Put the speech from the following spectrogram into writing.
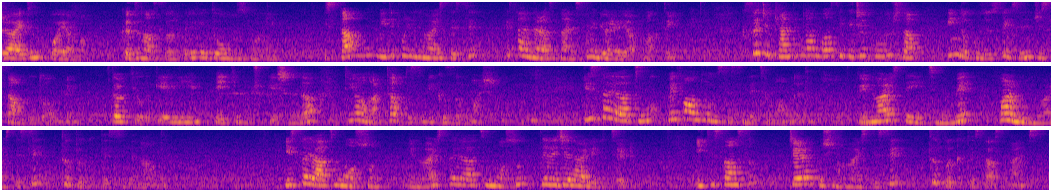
Ece Aydın Boyama, kadın hastalıkları ve doğum uzmanıyım. İstanbul Medipol Üniversitesi Esenler Hastanesi'nde görev yapmaktayım. Kısaca kendimden bahsedecek olursam 1983 İstanbul doğumluyum. 4 yıllık evliyim ve 2,5 yaşında dünyalar tatlısı bir kızım var. Lise hayatımı Vefa Anadolu Lisesi'nde tamamladım. Üniversite eğitimimi Marmara Üniversitesi Tıp Fakültesinden aldım. Lise hayatım olsun, üniversite hayatım olsun derecelerle bitirdim. İhtisasım Cerrahpaşa Üniversitesi Tıp Fakültesi Hastanesi.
